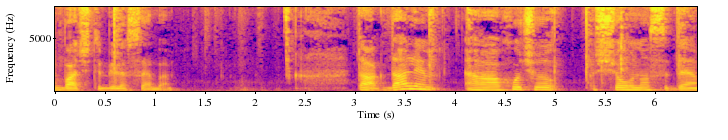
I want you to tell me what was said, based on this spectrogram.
бачити біля себе. Так, далі е, хочу, що у нас іде,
